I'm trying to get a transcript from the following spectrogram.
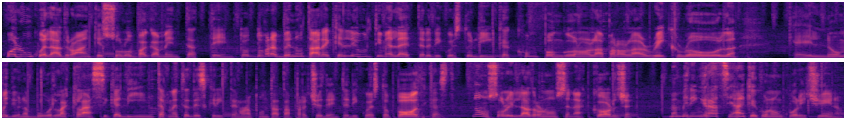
Qualunque ladro anche solo vagamente attento dovrebbe notare che le ultime lettere di questo link compongono la parola Rickroll che è il nome di una burla classica di internet descritta in una puntata precedente di questo podcast. Non solo il ladro non se ne accorge, ma mi ringrazia anche con un cuoricino.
